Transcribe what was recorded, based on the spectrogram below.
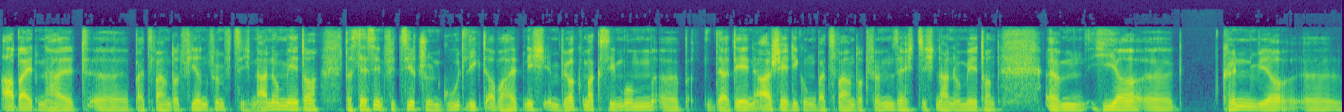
arbeiten halt äh, bei 254 Nanometer. Das desinfiziert schon gut, liegt aber halt nicht im Wirkmaximum äh, der DNA-Schädigung bei 265 Nanometern. Ähm, hier äh, können wir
